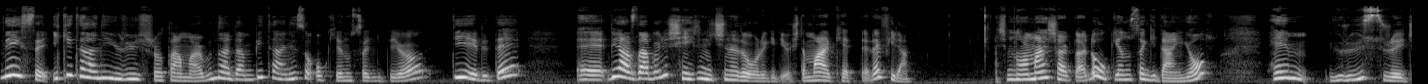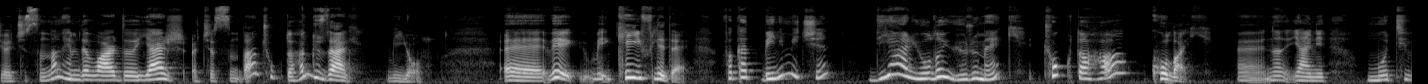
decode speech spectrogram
Neyse iki tane yürüyüş rotam var. Bunlardan bir tanesi okyanusa gidiyor. Diğeri de e, biraz daha böyle şehrin içine doğru gidiyor. İşte marketlere filan. Şimdi normal şartlarda okyanusa giden yol hem yürüyüş süreci açısından hem de vardığı yer açısından çok daha güzel bir yol. Ee, ve, ve keyifli de. Fakat benim için diğer yola yürümek çok daha kolay. Ee, yani motiv,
